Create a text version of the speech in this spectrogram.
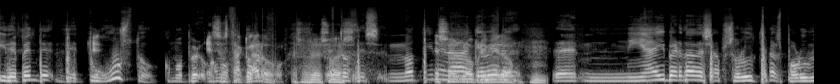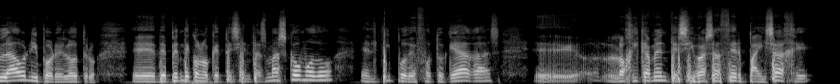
y depende de tu gusto como, como eso está fotógrafo. claro. Eso, eso Entonces, es, no tiene nada que primero. ver, eh, ni hay verdades absolutas por un lado ni por el otro. Eh, depende con lo que te sientas más cómodo, el tipo de foto que hagas. Eh, lógicamente, si vas a hacer paisaje,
